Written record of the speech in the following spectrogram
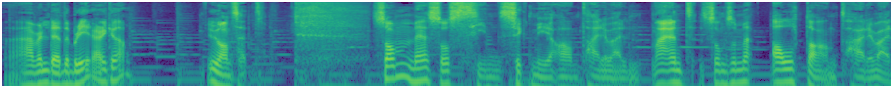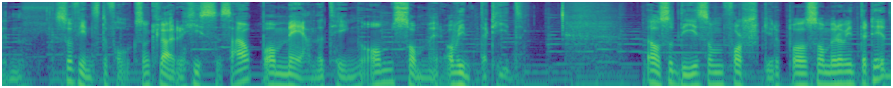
Det er vel det det blir, er det ikke det? Uansett. Som med så sinnssykt mye annet her i verden. Nei, vent, sånn som med alt annet her i verden, så fins det folk som klarer å hisse seg opp og mene ting om sommer- og vintertid. Det er også de som forsker på sommer- og vintertid.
